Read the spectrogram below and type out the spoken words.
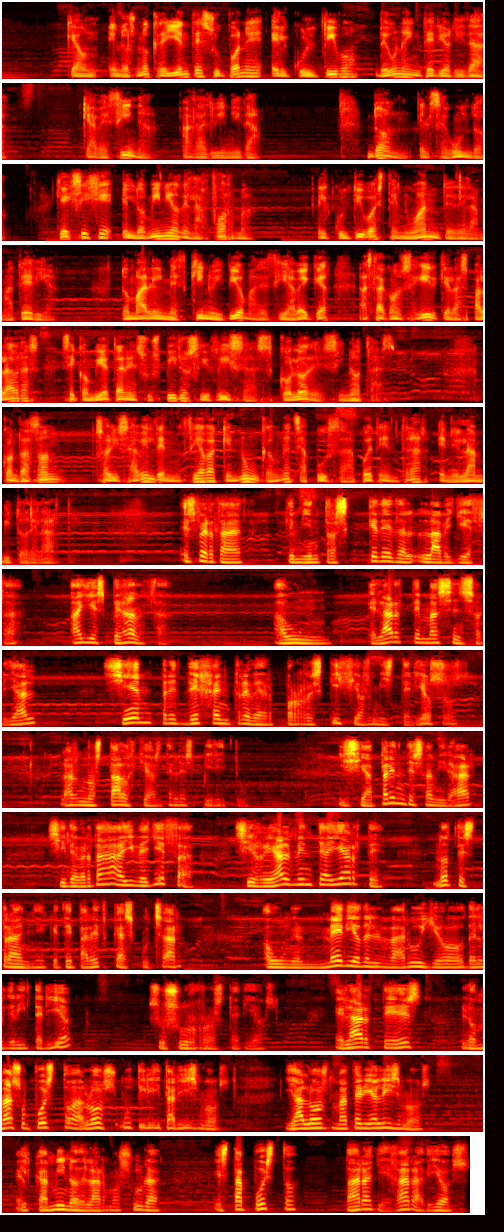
que aun en los no creyentes supone el cultivo de una interioridad que avecina a la divinidad. Don, el segundo, que exige el dominio de la forma, el cultivo extenuante de la materia, tomar el mezquino idioma, decía Becker, hasta conseguir que las palabras se conviertan en suspiros y risas, colores y notas. Con razón, Sor Isabel denunciaba que nunca una chapuza puede entrar en el ámbito del arte. Es verdad que mientras quede la belleza, hay esperanza. Aún el arte más sensorial siempre deja entrever por resquicios misteriosos las nostalgias del espíritu. Y si aprendes a mirar, si de verdad hay belleza, si realmente hay arte, no te extrañe que te parezca escuchar, aun en medio del barullo del griterío, susurros de Dios. El arte es lo más opuesto a los utilitarismos y a los materialismos. El camino de la hermosura está puesto para llegar a Dios.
